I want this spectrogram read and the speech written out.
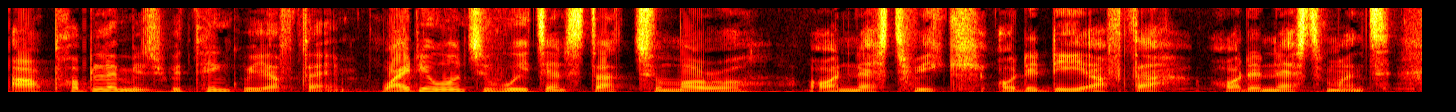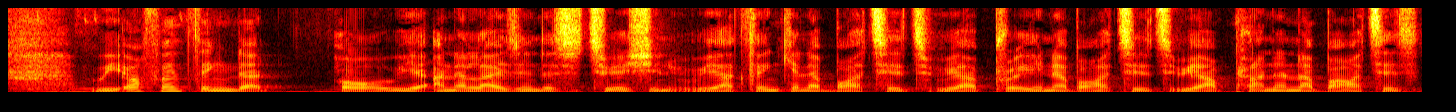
Our problem is we think we have time. Why do you want to wait and start tomorrow, or next week, or the day after, or the next month? We often think that oh, we are analyzing the situation, we are thinking about it, we are praying about it, we are planning about it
